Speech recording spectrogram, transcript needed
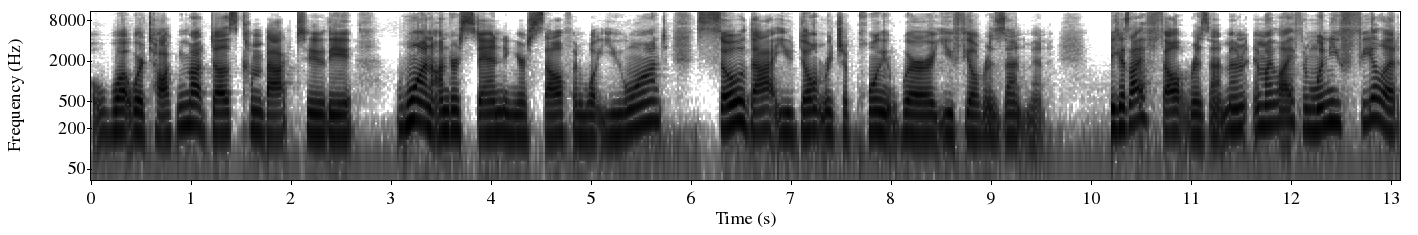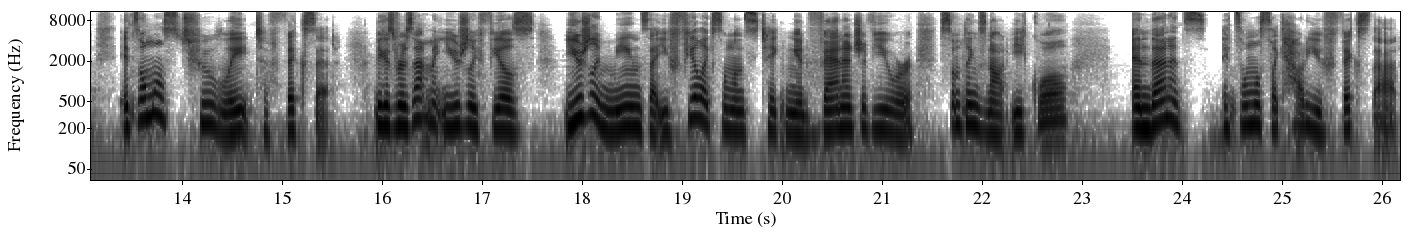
what we're talking about does come back to the one understanding yourself and what you want so that you don't reach a point where you feel resentment. Because I've felt resentment in my life and when you feel it it's almost too late to fix it. Because resentment usually feels usually means that you feel like someone's taking advantage of you or something's not equal. And then it's it's almost like how do you fix that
